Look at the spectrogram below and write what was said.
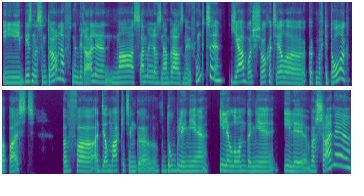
и бизнес-интернов набирали на самые разнообразные функции. Я больше всего хотела, как маркетолог, попасть в отдел маркетинга в Дублине или Лондоне или Варшаве,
